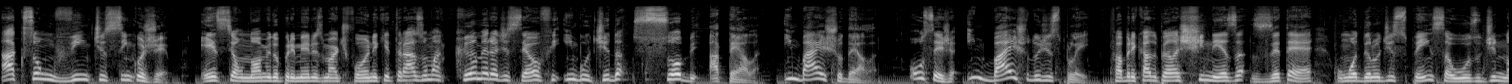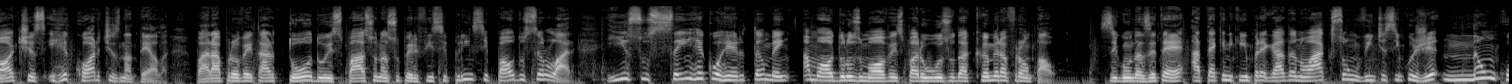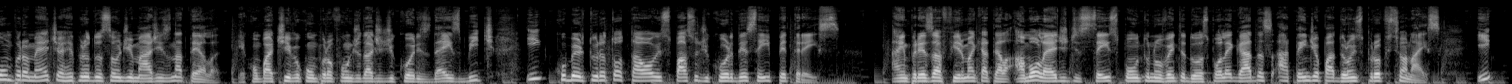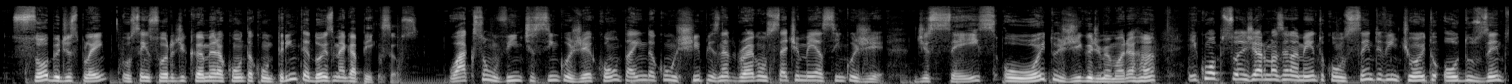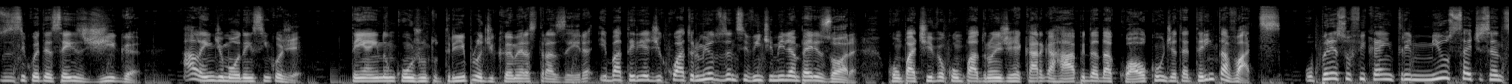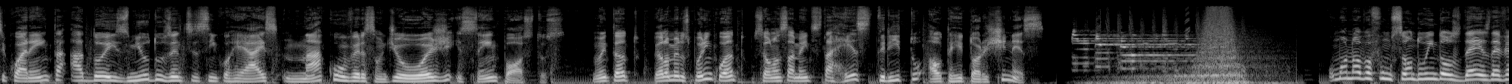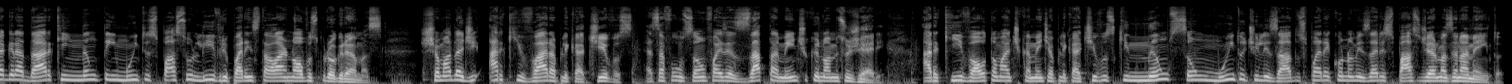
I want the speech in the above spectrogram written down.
Axon 25G. Esse é o nome do primeiro smartphone que traz uma câmera de selfie embutida sob a tela, embaixo dela, ou seja, embaixo do display. Fabricado pela chinesa ZTE, o modelo dispensa o uso de notches e recortes na tela, para aproveitar todo o espaço na superfície principal do celular, e isso sem recorrer também a módulos móveis para o uso da câmera frontal. Segundo a ZTE, a técnica empregada no Axon 25G não compromete a reprodução de imagens na tela. É compatível com profundidade de cores 10 bit e cobertura total ao espaço de cor DCI-P3. A empresa afirma que a tela AMOLED de 6.92 polegadas atende a padrões profissionais e, sob o display, o sensor de câmera conta com 32 megapixels. O Axon 25G conta ainda com o chip Snapdragon 765G de 6 ou 8 GB de memória RAM e com opções de armazenamento com 128 ou 256 GB, além de modem 5G. Tem ainda um conjunto triplo de câmeras traseira e bateria de 4.220 mAh, compatível com padrões de recarga rápida da Qualcomm de até 30 watts. O preço fica entre R$ 1.740 a R$ 2.205 na conversão de hoje e sem impostos. No entanto, pelo menos por enquanto, seu lançamento está restrito ao território chinês. Uma nova função do Windows 10 deve agradar quem não tem muito espaço livre para instalar novos programas. Chamada de arquivar aplicativos, essa função faz exatamente o que o nome sugere. Arquiva automaticamente aplicativos que não são muito utilizados para economizar espaço de armazenamento.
